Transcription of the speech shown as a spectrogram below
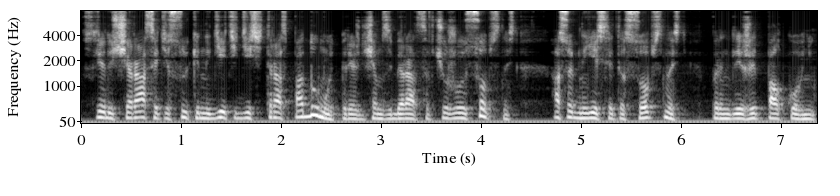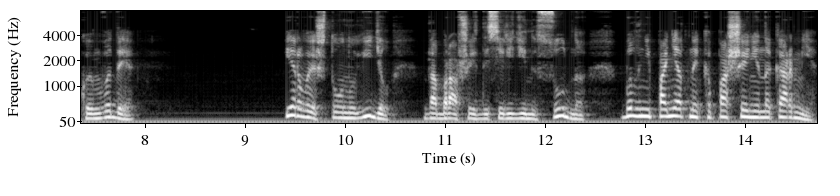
В следующий раз эти сукины дети 10 раз подумают, прежде чем забираться в чужую собственность, особенно если эта собственность принадлежит полковнику МВД. Первое, что он увидел, добравшись до середины судна, было непонятное копошение на корме.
